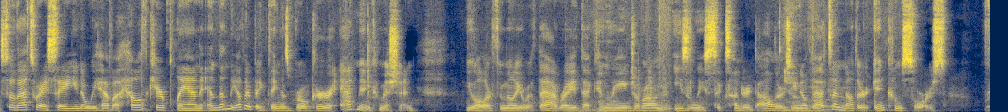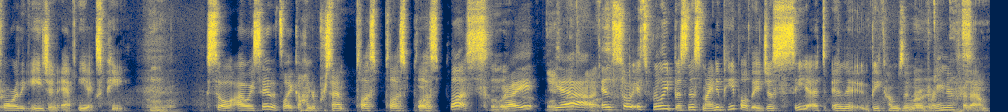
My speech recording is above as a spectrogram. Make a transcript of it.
so that's where I say, you know, we have a healthcare plan. And then the other big thing is broker admin commission. You all are familiar with that, right? That can range around easily $600. You know, that's another income source for the agent at EXP. So I always say that's like 100% plus, plus, plus, plus, I like right? Plus, yeah. plus, plus. And so it's really business minded people. They just see it and it becomes a Right. no brainer for them.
